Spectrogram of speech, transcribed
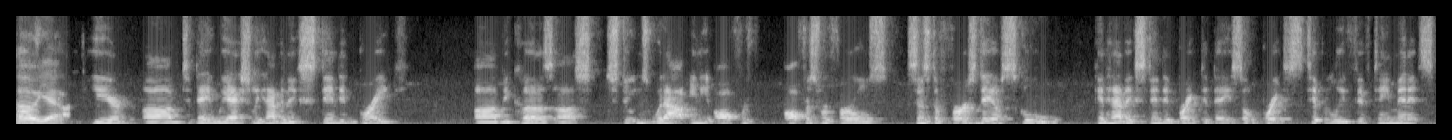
Oh yeah. Here um, today, we actually have an extended break uh, because uh, students without any office office referrals since the first day of school can have extended break today. So break is typically 15 minutes.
